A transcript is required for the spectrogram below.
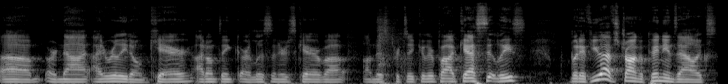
um, or not. I really don't care. I don't think our listeners care about on this particular podcast, at least. But if you have strong opinions, Alex,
